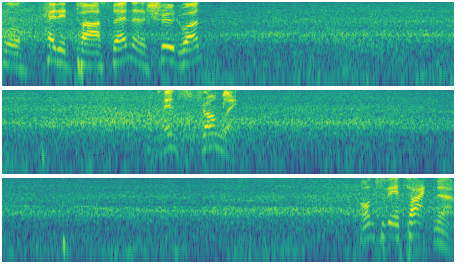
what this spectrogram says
Little headed pass then, and a shrewd one. in strongly. On to the attack now.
